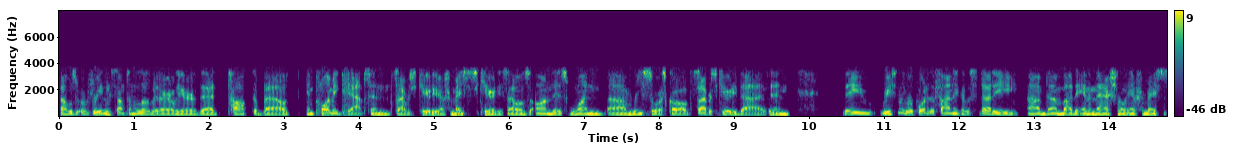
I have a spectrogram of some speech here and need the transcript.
I was, was reading something a little bit earlier that talked about employment gaps in cybersecurity or information security. So I was on this one um, resource called Cybersecurity Dive, and they recently reported the findings of a study um, done by the International Information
